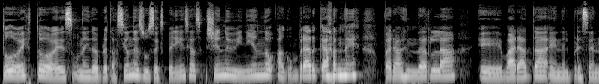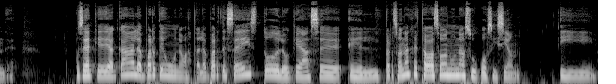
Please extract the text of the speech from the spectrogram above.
todo esto es una interpretación de sus experiencias yendo y viniendo a comprar carne para venderla eh, barata en el presente. O sea que de acá a la parte 1 hasta la parte 6, todo lo que hace el personaje está basado en una suposición. Y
